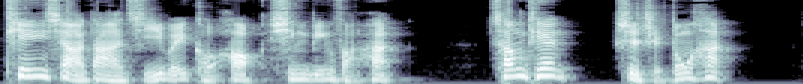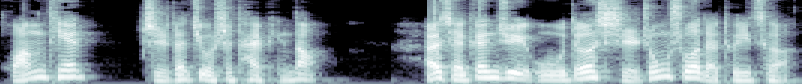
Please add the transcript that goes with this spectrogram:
天下大吉”为口号，兴兵反汉。苍天是指东汉，黄天指的就是太平道。而且根据武德始终说的推测，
